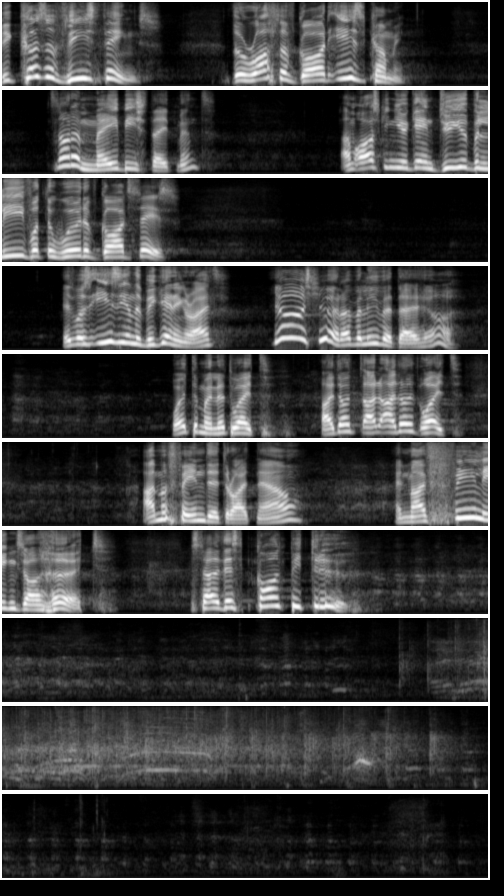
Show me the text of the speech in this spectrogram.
Because of these things, the wrath of God is coming. It's not a maybe statement. I'm asking you again do you believe what the Word of God says? It was easy in the beginning, right? Yeah, sure, I believe it. Eh? Yeah. Wait a minute, wait. I don't, I, I don't, wait. I'm offended right now, and my feelings are hurt. So this can't be true.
